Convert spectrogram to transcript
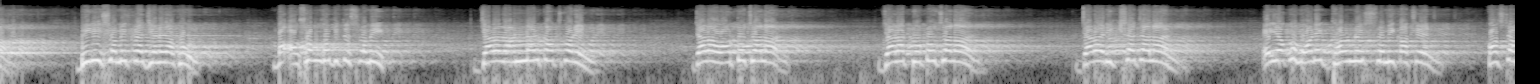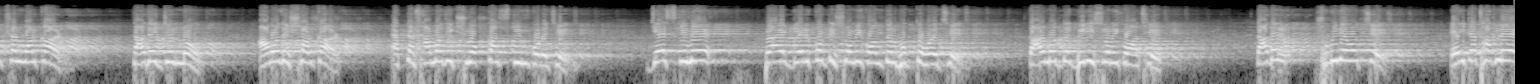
না। বিড়ি শ্রমিকরা জেনে রাখুন বা অসংগঠিত শ্রমিক, যারা রান্নার কাজ করেন, যারা অটো চালান, যারা টোটো চালান, যারা রিক্সা চালান, এইরকম অনেক ধরনের শ্রমিক আছেন কনস্ট্রাকশন ওয়ার্কার তাদের জন্য আমাদের সরকার একটা সামাজিক সুরক্ষা স্কিম করেছে। যে স্কিমে প্রায় দেড় কোটি শ্রমিক অন্তর্ভুক্ত হয়েছে। তার মধ্যে বিড়ি শ্রমিকও আছে। তাদের সুবিধে হচ্ছে এইটা থাকলে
